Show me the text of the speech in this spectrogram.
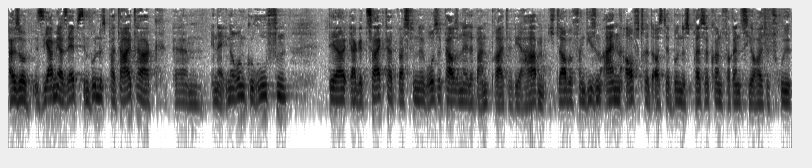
Also Sie haben ja selbst den Bundesparteitag ähm, in Erinnerung gerufen, der ja gezeigt hat, was für eine große personelle Bandbreite wir haben. Ich glaube, von diesem einen Auftritt aus der Bundespressekonferenz hier heute früh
